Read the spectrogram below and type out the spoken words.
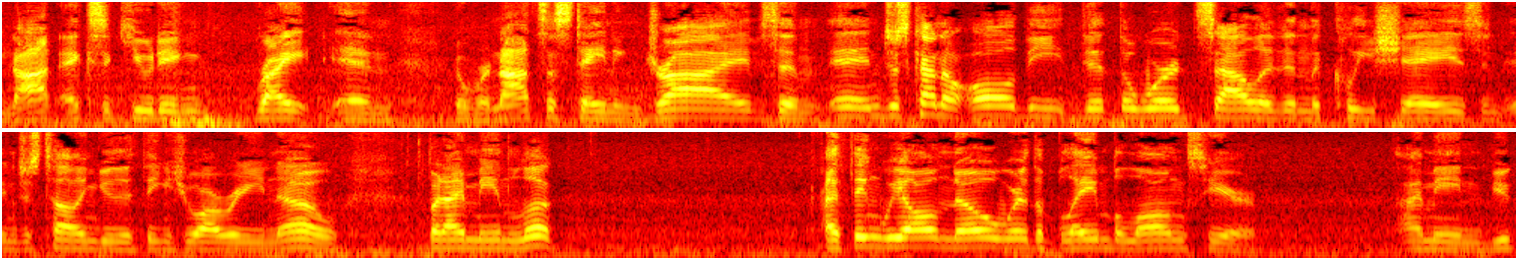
not executing right, and you know, we're not sustaining drives, and and just kind of all the, the, the word salad and the cliches, and, and just telling you the things you already know. But I mean, look, I think we all know where the blame belongs here. I mean, you,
